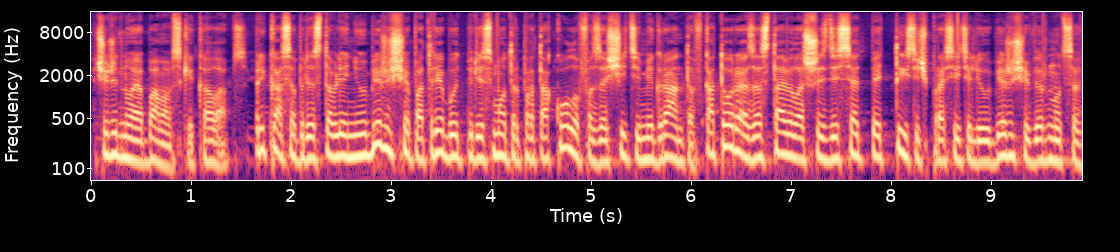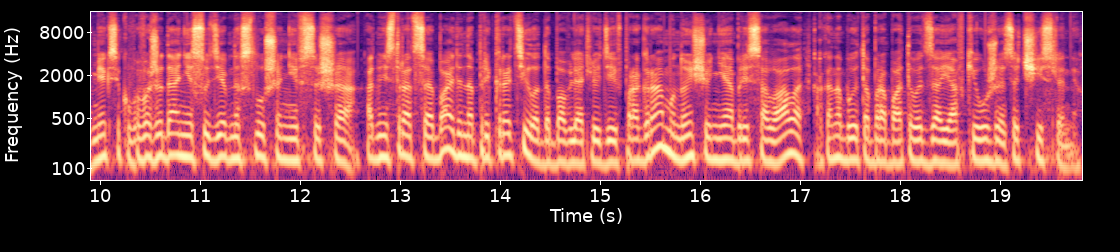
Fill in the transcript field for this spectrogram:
Очередной Обама Исламовский коллапс. Приказ о предоставлении убежища потребует пересмотр протоколов о защите мигрантов, которая заставила 65 тысяч просителей убежища вернуться в Мексику в ожидании судебных слушаний в США. Администрация Байдена прекратила добавлять людей в программу, но еще не обрисовала, как она будет обрабатывать заявки уже зачисленных.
